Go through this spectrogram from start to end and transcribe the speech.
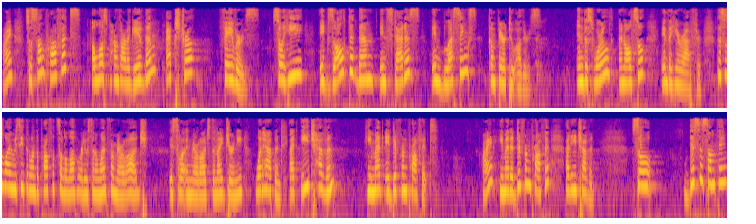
Right? So some prophets, Allah subhanahu wa ta'ala gave them extra favors. So He exalted them in status, in blessings compared to others. In this world and also in the hereafter. This is why we see that when the Prophet ﷺ went for Mi'raj, Isra and Mi'raj, the night journey, what happened? At each heaven, he met a different prophet. Right? He met a different prophet at each heaven. So, this is something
